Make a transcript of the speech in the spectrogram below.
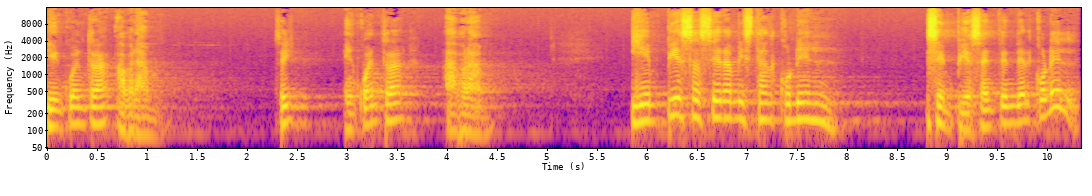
y encuentra a Abraham, ¿sí? Encuentra a Abraham, y empieza a hacer amistad con él, se empieza a entender con él.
